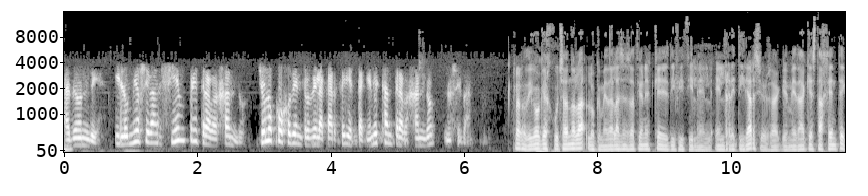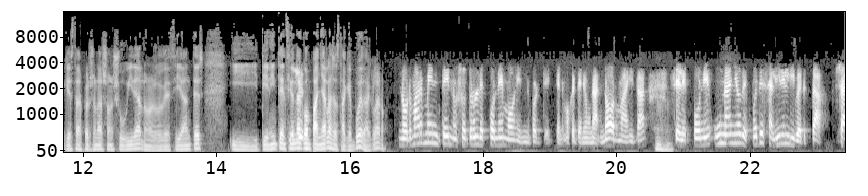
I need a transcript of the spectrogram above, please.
¿A dónde? Y los míos se van siempre trabajando. Yo los cojo dentro de la cárcel y hasta que no están trabajando no se van. Claro, digo que escuchándola lo que me da la sensación es que es difícil el, retirarse, o sea, que me da que esta gente, que estas personas son su vida, nos lo decía antes, y tiene intención de acompañarlas hasta que pueda, claro. Normalmente nosotros les ponemos, en, porque tenemos que tener unas normas y tal, se les pone un año después de salir en libertad. O sea,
